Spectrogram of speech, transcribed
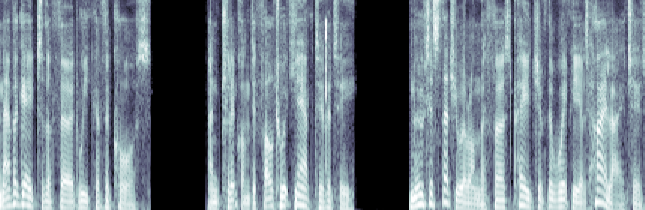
Navigate to the third week of the course. And click on Default Wiki Activity. Notice that you are on the first page of the wiki as highlighted.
